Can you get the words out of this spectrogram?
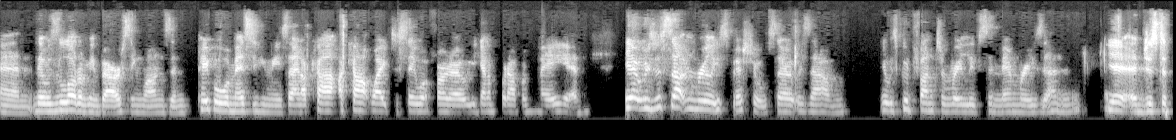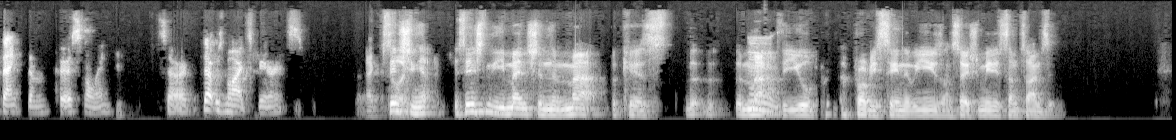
and there was a lot of embarrassing ones and people were messaging me saying i can't i can't wait to see what photo you're going to put up of me and yeah it was just something really special. So it was um it was good fun to relive some memories and yeah and just to thank them personally. So that was my experience. It's interesting it's interesting that you mentioned the map because the, the, the map mm. that you'll have probably seen that we use on social media sometimes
